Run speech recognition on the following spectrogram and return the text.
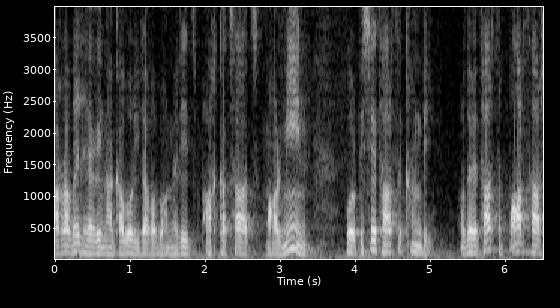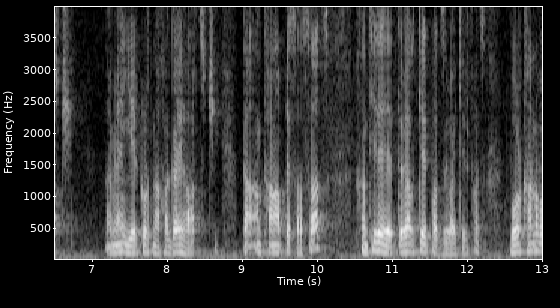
առավել հեղինակավոր իրավաբաններից բաղկացած մարմին, որովհետեւ այդ հարցը քննվի։ Որտեղ այդ հարցը པարզ հարց չի։ Դա միայն երկրորդ նախագահի հարց չի։ Դա ընդհանրապես ասած խնդիրը հետևյալ կերպ է ձևակերպված որքանով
